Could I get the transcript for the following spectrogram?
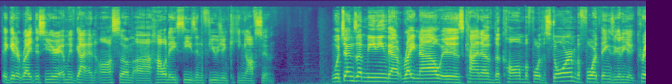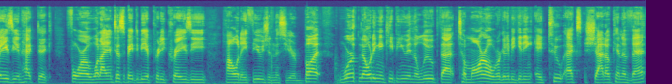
they get it right this year and we've got an awesome uh, holiday season fusion kicking off soon. Which ends up meaning that right now is kind of the calm before the storm, before things are going to get crazy and hectic for what I anticipate to be a pretty crazy holiday fusion this year. But worth noting and keeping you in the loop that tomorrow we're going to be getting a 2x Shadowkin event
